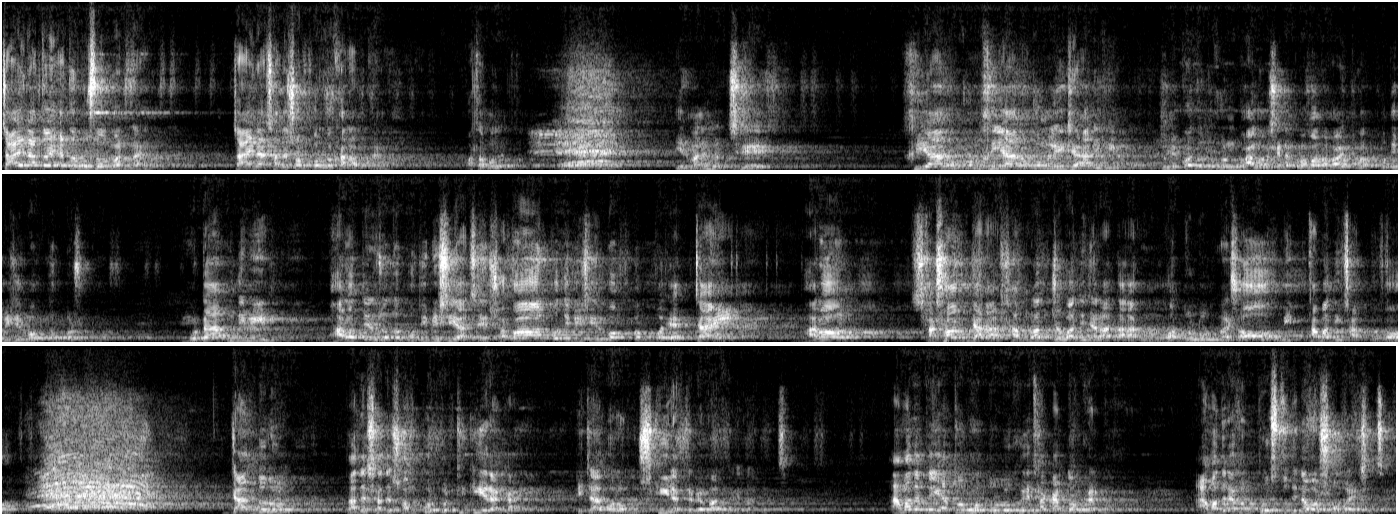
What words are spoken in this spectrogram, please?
চায়না তো এত মুসলমান নাই। চায়নার সাথে সম্পর্ক খারাপ কেন? কথা বলে এর মানে হচ্ছে, খিয়ারুকুম খিয়ারুকুম লিজারিহিম তুমি কতটুকুন ভালো সেটা প্রমাণ হয় তোমার প্রতিবেশীর বক্তব্য শুনে। গোটা পৃথিবীর, ভারতের যত প্রতিবেশী আছে, সকল প্রতিবেশীর বক্তব্য একটাই, ভারত শাসক যারা, সাম্রাজ্যবাদী যারা, তারা কোনো ভদ্রলোক নয়, সব মিথ্যাবাদী স্বার্থপর যার দরুন তাদের সাথে সম্পর্ক টিকিয়ে রাখা, এটা বড় মুশকিল একটা ব্যাপার হয়ে দাঁড়িয়েছে। আমাদের তো এত ভদ্রলোক হয়ে থাকার দরকার নেই। আমাদের এখন প্রস্তুতি নেওয়ার সময় এসেছে।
